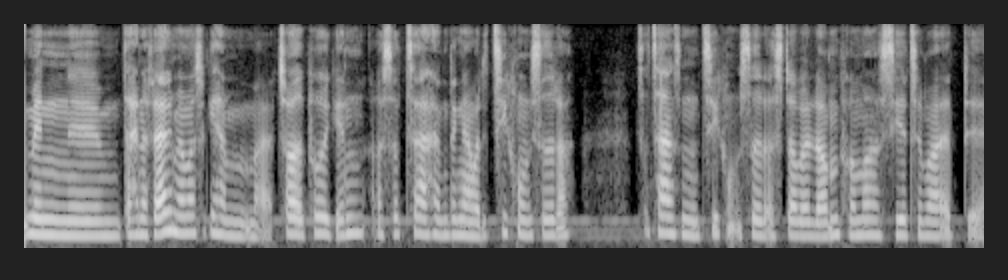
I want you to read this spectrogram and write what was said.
Men øh, da han er færdig med mig, så giver han mig tøjet på igen, og så tager han, dengang var det 10 kroner sædler, så tager han sådan en 10 kroner sædler og stopper i lommen på mig og siger til mig, at øh,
